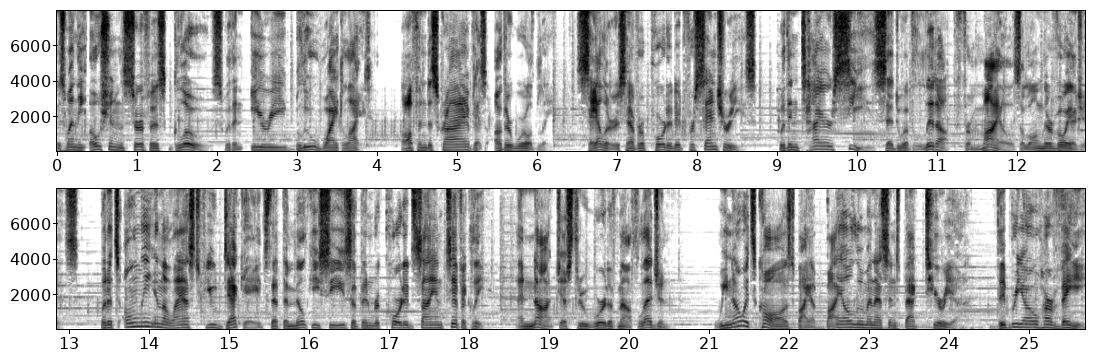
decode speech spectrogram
is when the ocean surface glows with an eerie blue-white light, often described as otherworldly. Sailors have reported it for centuries, with entire seas said to have lit up for miles along their voyages. But it's only in the last few decades that the Milky Seas have been recorded scientifically, and not just through word of mouth legend. We know it's caused by a bioluminescent bacteria, Vibrio harveyi,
